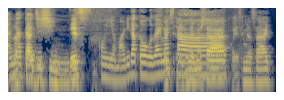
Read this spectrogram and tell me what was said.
あなた自身です。今夜もありがとうございました。はい、ありがとうございました。おやすみなさい。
